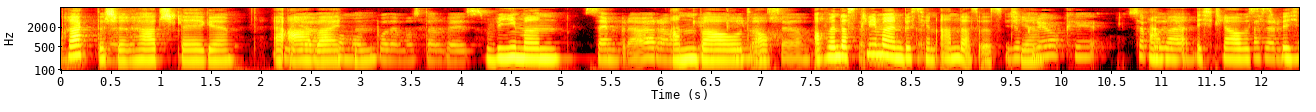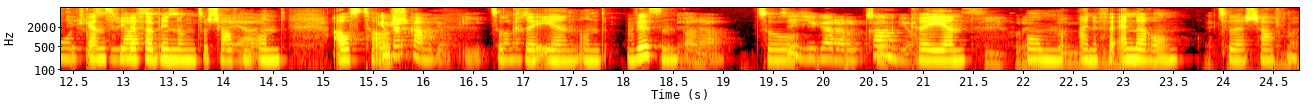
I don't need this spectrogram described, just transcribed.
praktische Ratschläge erarbeiten, wie man anbaut, auch, auch wenn das Klima ein bisschen anders ist hier. Aber ich glaube, es ist wichtig, ganz viele Verbindungen zu schaffen und Austausch zu kreieren und Wissen zu, zu kreieren, um eine Veränderung zu erschaffen.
